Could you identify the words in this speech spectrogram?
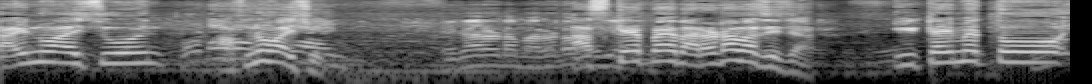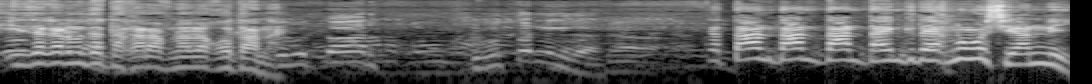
তাইনও আইসুন আপনিও আইসুন আজকে প্রায় বারোটা বাজে যার এই টাইমে তো এই জায়গার মধ্যে থাকার আপনারা কথা নাই। টান টান টান টাইম কিন্তু এক নম্বর শিয়ার নেই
